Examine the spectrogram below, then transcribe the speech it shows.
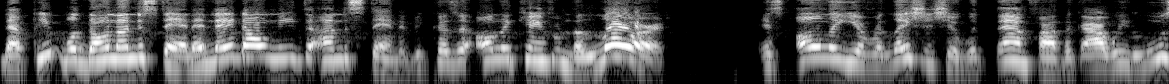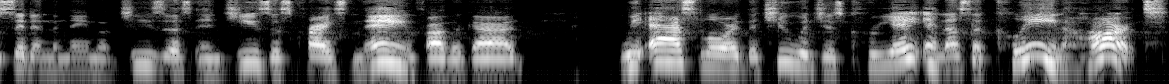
that people don't understand, and they don't need to understand it because it only came from the Lord. It's only your relationship with them, Father God. We loose it in the name of Jesus, in Jesus Christ's name, Father God. We ask, Lord, that you would just create in us a clean heart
